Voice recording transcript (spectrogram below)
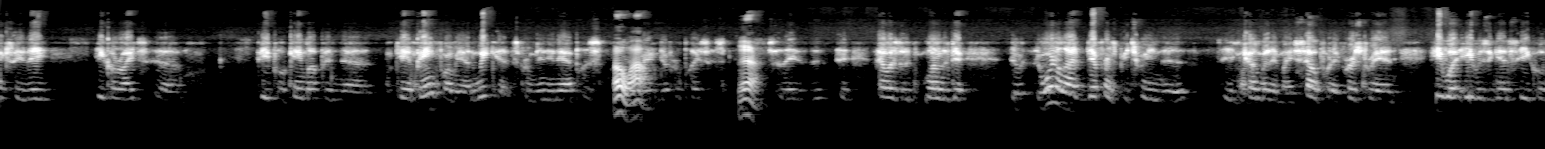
actually, they equal rights um, people came up and uh, campaigned for me on weekends from Indianapolis. Oh, wow. Different places. Yeah. So they, they, that was the, one of the. Di- there, there weren't a lot of difference between the, the incumbent and myself when I first ran. He was he was against the Equal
